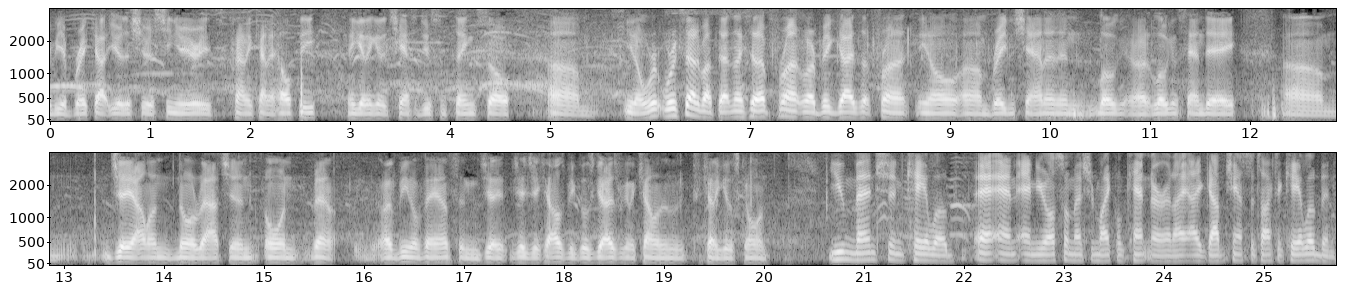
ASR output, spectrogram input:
maybe a breakout year this year. His senior year, he's kind of kind of healthy and going to get a chance to do some things. So. Um, you know, we're, we're excited about that. And like I said, up front, our big guys up front, you know, um, Braden Shannon and Logan, uh, Logan Sanday, um, Jay Allen, Noah Ratchin, Owen Van, uh, Vino Vance, and J, JJ Calsby. Those guys we're going to count on to kind of get us going. You mentioned Caleb, and, and you also mentioned Michael Kentner, and I, I, got a chance to talk to Caleb and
